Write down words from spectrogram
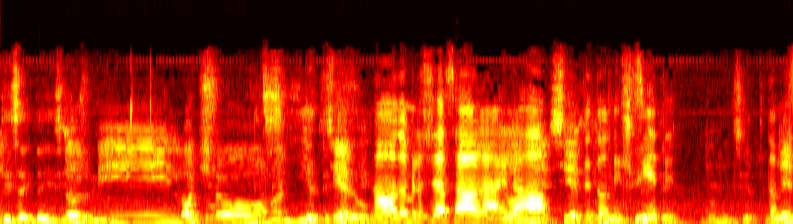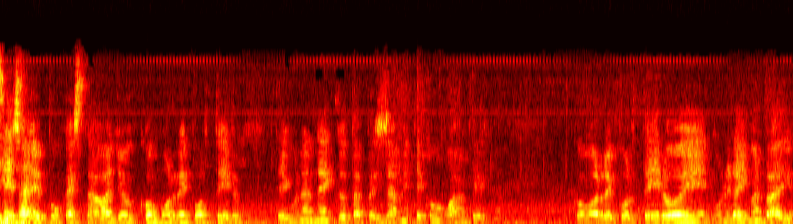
26 de diciembre. 2008, 2007 2007. creo. No, 2008 ya estaba en la, en la A, 2007. de 2007. 2007. En 2007. esa época estaba yo como reportero, tengo una anécdota precisamente con Juanfer, como reportero en Munera Radio,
